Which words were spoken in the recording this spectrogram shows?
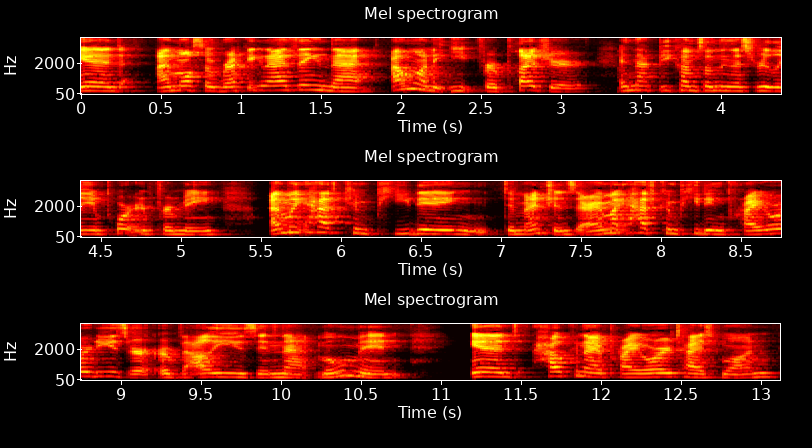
and I'm also recognizing that I want to eat for pleasure, and that becomes something that's really important for me. I might have competing dimensions there. I might have competing priorities or, or values in that moment and how can i prioritize one?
